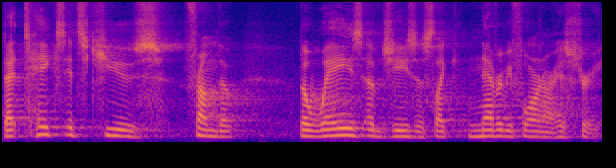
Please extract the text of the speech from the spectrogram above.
that takes its cues from the the ways of Jesus like never before in our history.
